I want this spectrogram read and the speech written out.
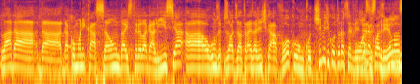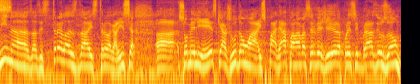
lá da, da, da comunicação da Estrela Galícia. Há alguns episódios atrás a gente gravou com, com o time de cultura cervejeira, as estrelas. meninas, as estrelas da Estrela Galícia, ah, sommeliers que ajudam a espalhar a palavra cervejeira por esse Brasilzão.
